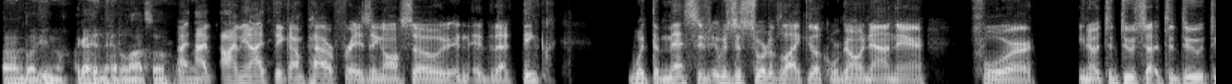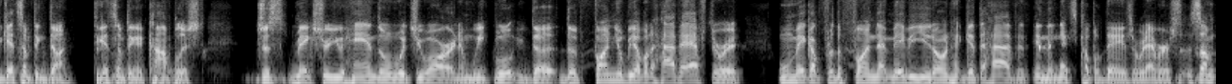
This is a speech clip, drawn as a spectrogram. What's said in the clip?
the time, but you know, I got hit in the head a lot. So I I, I mean, I think I'm paraphrasing also, and I think with the message, it was just sort of like, look, we're going down there for you know to do so to do to get something done, to get something accomplished. Just make sure you handle what you are, and then we will the the fun you'll be able to have after it we'll make up for the fun that maybe you don't get to have in, in the next couple days or whatever. Some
